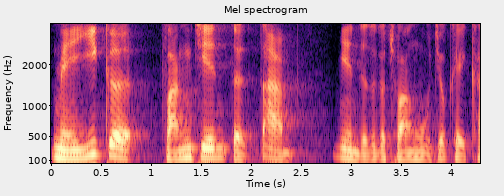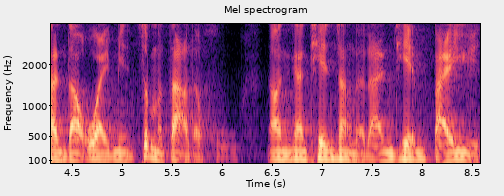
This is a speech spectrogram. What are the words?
每一个房间的大面的这个窗户，就可以看到外面这么大的湖。然后你看天上的蓝天白云，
